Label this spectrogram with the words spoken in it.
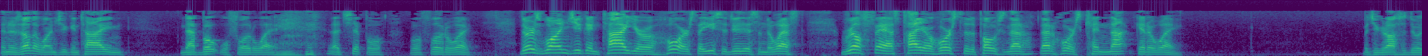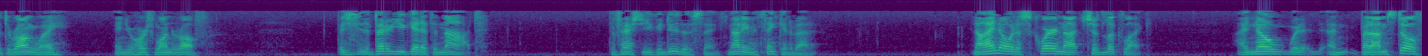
And there's other ones you can tie, and that boat will float away. that ship will will float away. There's ones you can tie your horse. They used to do this in the West real fast, tie your horse to the post, and that, that horse cannot get away. But you could also do it the wrong way, and your horse wander off. But you see, the better you get at the knot, the faster you can do those things, not even thinking about it. Now, I know what a square knot should look like. I know what, it, and, but I'm still,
